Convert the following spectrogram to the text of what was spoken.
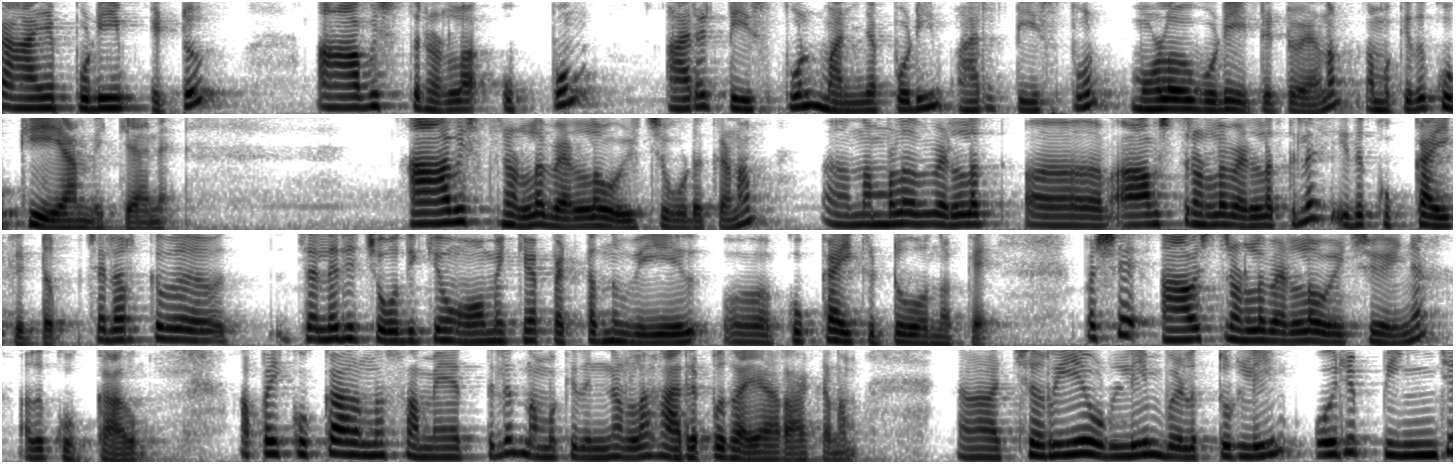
കായപ്പൊടിയും ഇട്ടു. ആവശ്യത്തിനുള്ള ഉപ്പും അര ടീസ്പൂൺ മഞ്ഞൾപ്പൊടിയും അര ടീസ്പൂൺ മുളക് പൊടി ഇട്ടിട്ട് വേണം നമുക്കിത് കുക്ക് ചെയ്യാൻ വയ്ക്കാൻ ആവശ്യത്തിനുള്ള വെള്ളം ഒഴിച്ചു കൊടുക്കണം. നമ്മൾ വെള്ള ആവശ്യത്തിനുള്ള വെള്ളത്തിൽ ഇത് കുക്കായി കിട്ടും. ചിലർക്ക് ചിലർ ചോദിക്കും ഓമയ്ക്ക പെട്ടെന്ന് വേ കുക്കായി കിട്ടുമോ എന്നൊക്കെ. പക്ഷേ ആവശ്യത്തിനുള്ള വെള്ളം ഒഴിച്ചു കഴിഞ്ഞാൽ അത് കുക്കാവും അപ്പോൾ ഈ കുക്കാകുന്ന സമയത്തിൽ നമുക്കിതിനുള്ള അരപ്പ് തയ്യാറാക്കണം. ചെറിയ ഉള്ളിയും വെളുത്തുള്ളിയും ഒരു പിഞ്ച്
